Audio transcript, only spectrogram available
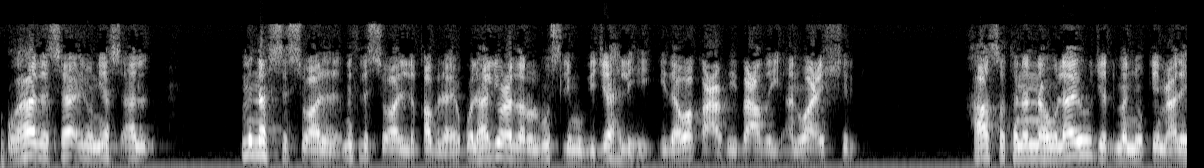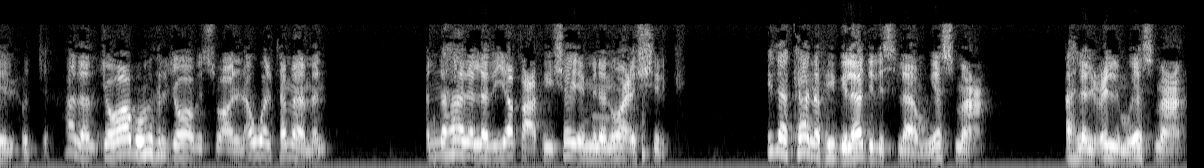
وهذا سائل يسأل من نفس السؤال مثل السؤال اللي قبله يقول هل يعذر المسلم بجهله إذا وقع في بعض أنواع الشرك خاصة أنه لا يوجد من يقيم عليه الحجة؟ هذا جوابه مثل جواب السؤال الأول تماما أن هذا الذي يقع في شيء من أنواع الشرك إذا كان في بلاد الإسلام ويسمع أهل العلم ويسمع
